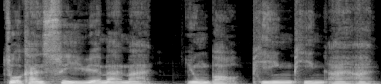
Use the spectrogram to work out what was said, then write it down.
坐看岁月漫漫，拥抱平平安安。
